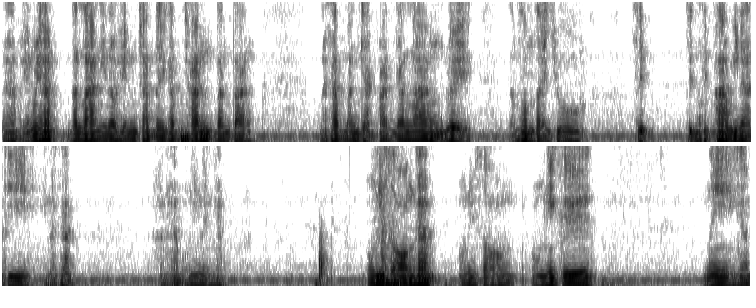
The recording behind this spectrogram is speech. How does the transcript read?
นะครับ เห็นไหมครับ ด้านล่างนี้เราเห็นชัดเลยครับ ชั้นต่างๆนะครับ หลังจากผ่านการล้างด้วยน้ำส้มสายชู 10ถึง15 วินาทีนะครับนะครับองค์ที่หนึ่งครับองค์ที่สองครับองค์ที่สององค์นี้คือ นี่ครับ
